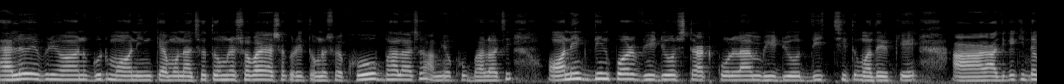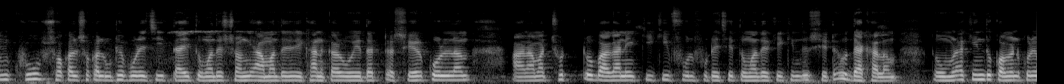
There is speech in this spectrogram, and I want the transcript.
হ্যালো এভরিওয়ান, গুড মর্নিং, কেমন আছো? তোমরা সবাই আশা করি তোমরা সবাই খুব ভালো আছো, আমিও খুব ভালো আছি। অনেক দিন পর ভিডিও স্টার্ট করলাম, ভিডিও দিচ্ছি তোমাদেরকে। আর আজকে কিন্তু আমি খুব সকাল সকাল উঠে পড়েছি, তাই তোমাদের সঙ্গে আমাদের এখানকার ওয়েদারটা শেয়ার করলাম। আর আমার ছোট্ট বাগানে কি কি ফুল ফুটেছে তোমাদেরকে কিন্তু সেটাও দেখালাম। তোমরা কিন্তু কমেন্ট করে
